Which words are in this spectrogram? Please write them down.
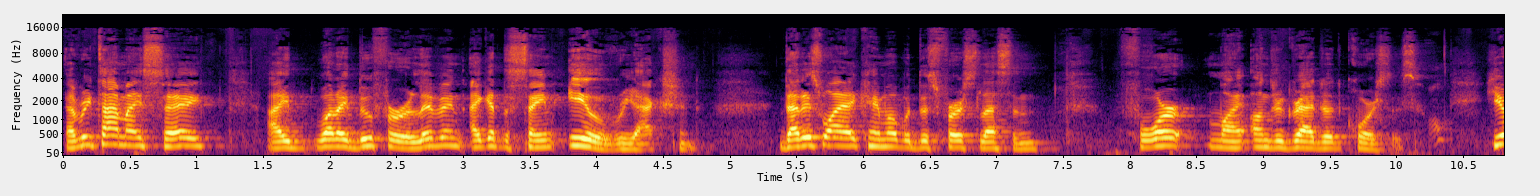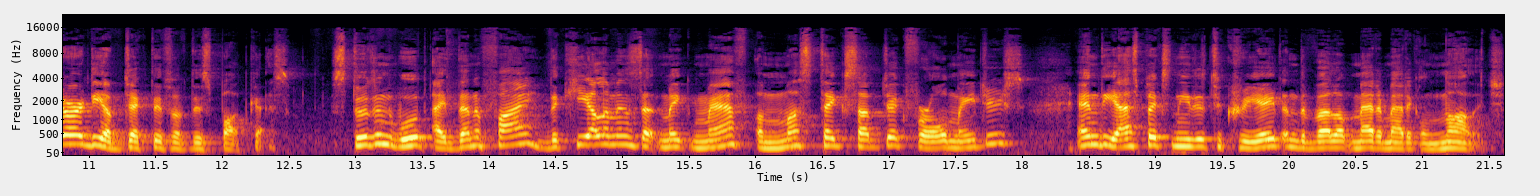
Every time I say I, what I do for a living, I get the same ill reaction. That is why I came up with this first lesson for my undergraduate courses. Here are the objectives of this podcast. Student would identify the key elements that make math a must take subject for all majors and the aspects needed to create and develop mathematical knowledge.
